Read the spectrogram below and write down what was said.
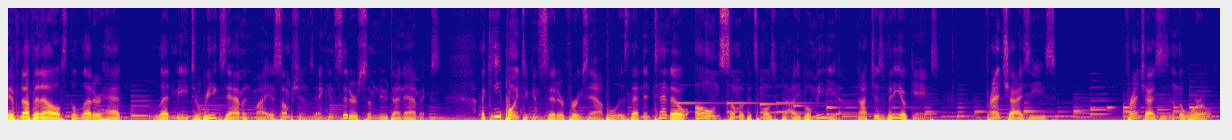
If nothing else, the letter had led me to re-examine my assumptions and consider some new dynamics. A key point to consider, for example, is that Nintendo owns some of its most valuable media, not just video games, franchisees, franchises in the world.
